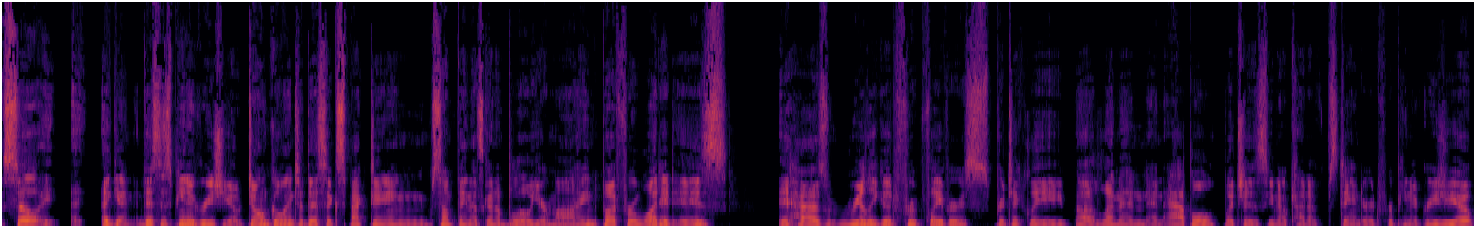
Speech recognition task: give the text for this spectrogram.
So again, this is Pinot Grigio. Don't go into this expecting something that's going to blow your mind, but for what it is, it has really good fruit flavors, particularly uh, lemon and apple, which is, you know, kind of standard for Pinot Grigio,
